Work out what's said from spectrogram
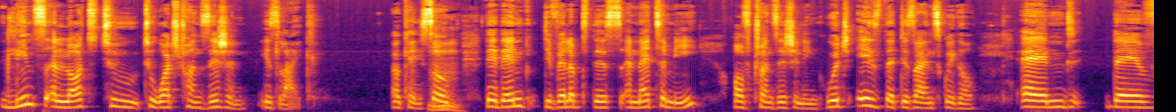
leans a lot to, to what transition is like. Okay. So mm. they then developed this anatomy of transitioning, which is the design squiggle. And they've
